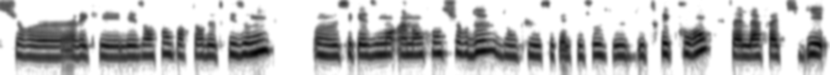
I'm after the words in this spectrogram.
sur, avec les, les, enfants porteurs de trisomie. C'est quasiment un enfant sur deux, donc c'est quelque chose de, de, très courant. Ça l'a fatigué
